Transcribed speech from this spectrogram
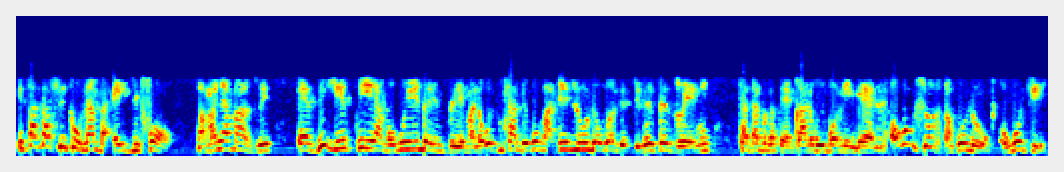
iSouth Africa unumber 84 ngamanye amazwi ezilist iya ngokuyibe nzima nokuthi mhlambe kungabi lula ukwenza ibhizinisi ezweni. South Africa siyayiqala ukuyibona ingene. Okubuhlungu kakhulu ukuthi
